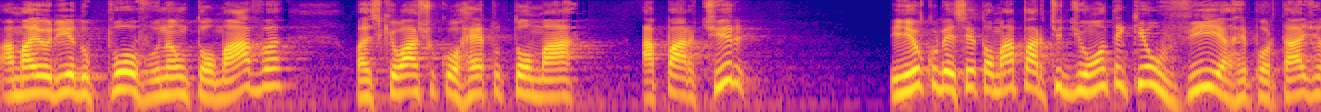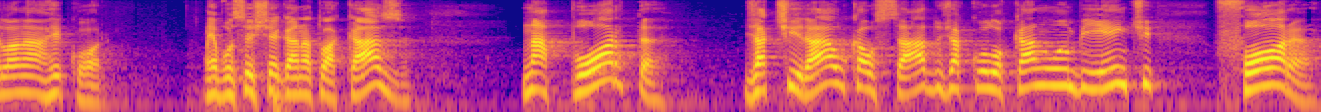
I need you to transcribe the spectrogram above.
a maioria do povo não tomava, mas que eu acho correto tomar a partir. E eu comecei a tomar a partir de ontem que eu vi a reportagem lá na Record. É você chegar na tua casa, na porta já tirar o calçado, já colocar no ambiente fora.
